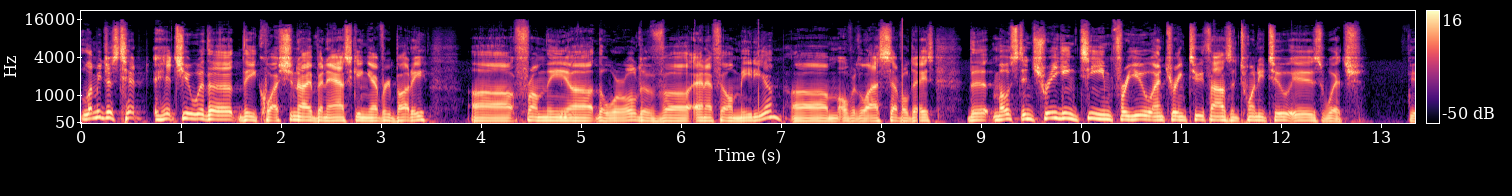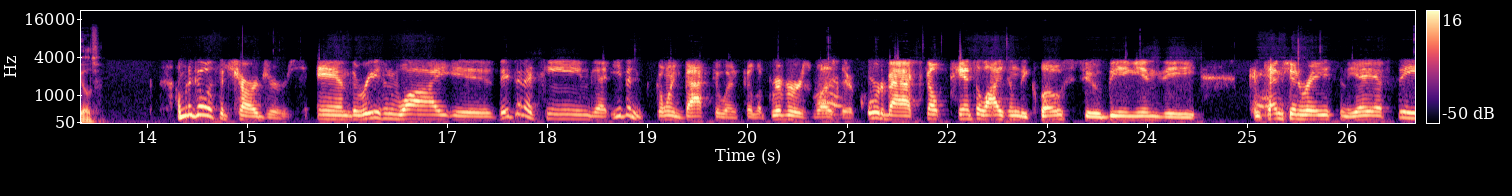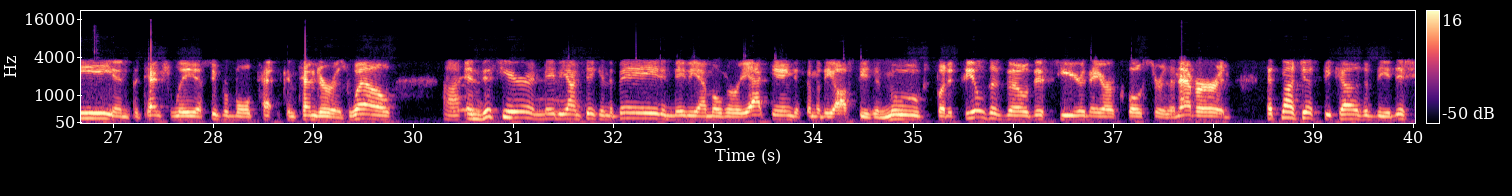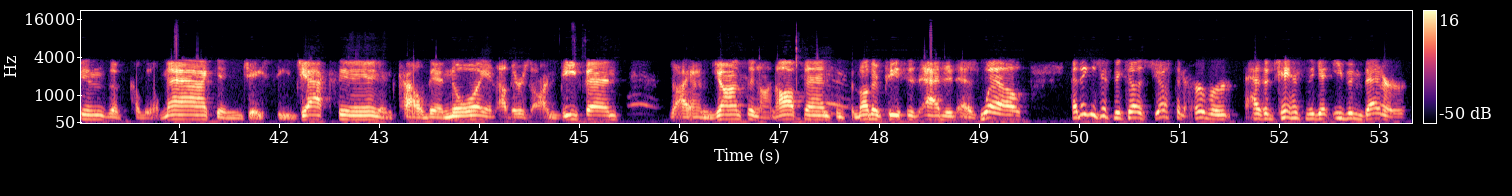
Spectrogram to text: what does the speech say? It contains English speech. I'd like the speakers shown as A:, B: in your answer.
A: let me just hit hit you with a, the question I've been asking everybody uh, from the uh, the world of uh, NFL media um, over the last several days. The most intriguing team for you entering 2022 is which field?
B: I'm going to go with the Chargers. And the reason why is they've been a team that, even going back to when Philip Rivers was their quarterback, felt tantalizingly close to being in the contention race in the AFC and potentially a Super Bowl te- contender as well. Uh, and this year, and maybe I'm taking the bait and maybe I'm overreacting to some of the offseason moves, but it feels as though this year they are closer than ever. And it's not just because of the additions of Khalil Mack and J.C. Jackson and Kyle Van Noy and others on defense, Zion Johnson on offense, and some other pieces added as well. I think it's just because Justin Herbert has a chance to get even better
